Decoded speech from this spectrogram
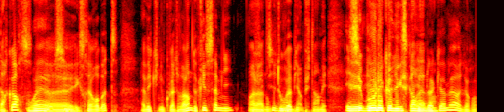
Dark Horse, Ouais, euh. Extrait Robot, avec une couverture variante de Chris Samney. Voilà, donc tout va bien. Putain, mais c'est beau et- les comics quand et même. Black hein. Hammer, il y aura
